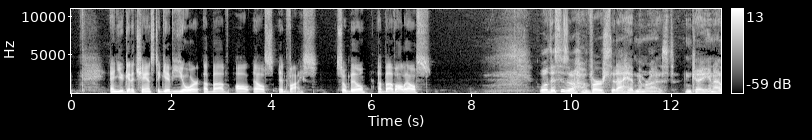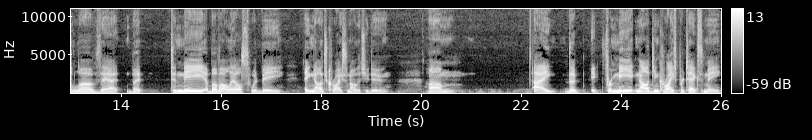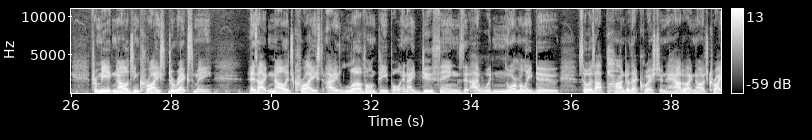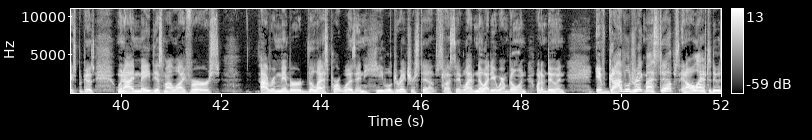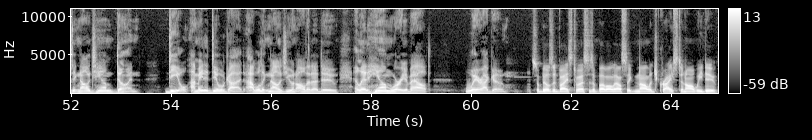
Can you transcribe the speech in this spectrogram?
and you get a chance to give your above all else advice. So, Bill, above all else. Well, this is a verse that I have memorized. Okay, and I love that. But to me, above all else, would be acknowledge Christ in all that you do. Um, I the it, for me acknowledging Christ protects me. For me acknowledging Christ directs me. As I acknowledge Christ, I love on people and I do things that I wouldn't normally do. So as I ponder that question, how do I acknowledge Christ? Because when I made this my life verse, I remember the last part was, and he will direct your steps. So I said, Well, I have no idea where I'm going, what I'm doing. If God will direct my steps and all I have to do is acknowledge him, done. Deal. I made a deal with God. I will acknowledge you in all that I do and let him worry about where I go. So, Bill's advice to us is above all else, acknowledge Christ in all we do.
